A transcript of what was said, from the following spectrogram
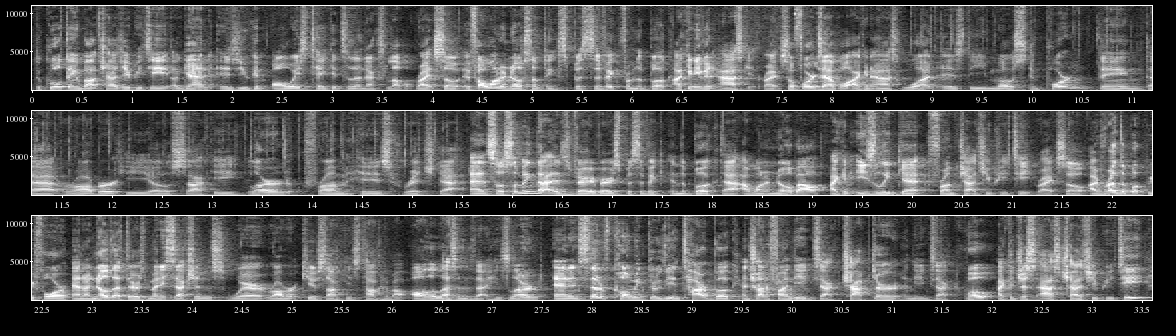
The cool thing about ChatGPT, again, is you can always take it to the next level, right? So if I wanna know something specific from the book, I can even ask it, right? So for example, I can ask, what is the most important thing that Robert Kiyosaki learned from his rich dad? And so something that is very, very specific in the book that I wanna know about, I can easily get from ChatGPT, right? So I've read the book before and I know that there's many sections where Robert Kiyosaki is talking about all the lessons that he's learned. And instead of combing through the entire book and trying to find the exact chapter and the exact quote, I could just ask ChatGPT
